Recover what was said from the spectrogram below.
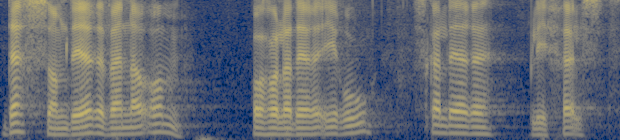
dersom dere vender om og holder dere i ro, skal dere bli frelst.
